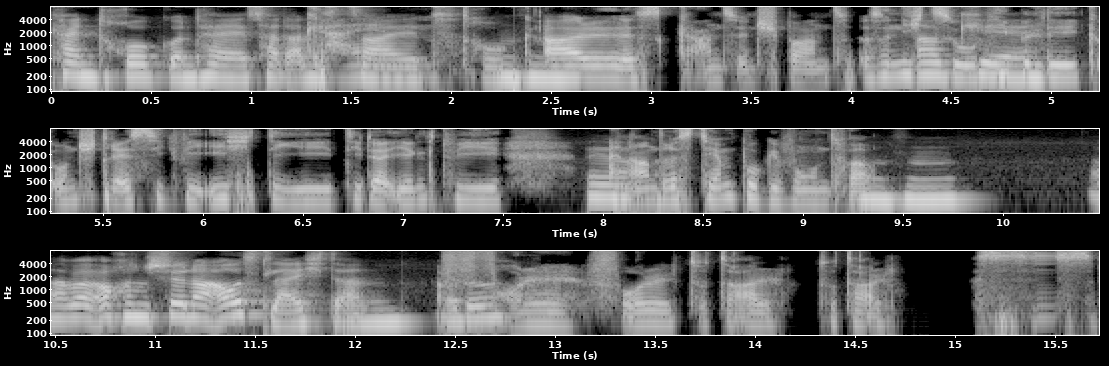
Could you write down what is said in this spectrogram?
kein Druck und hey, es hat alles kein Zeit. Druck, mhm. alles ganz entspannt. Also nicht okay. so hibbelig und stressig wie ich, die, die da irgendwie ja. ein anderes Tempo gewohnt war. Mhm. Aber auch ein schöner Ausgleich dann, oder? Voll, voll, total, total. Ist,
